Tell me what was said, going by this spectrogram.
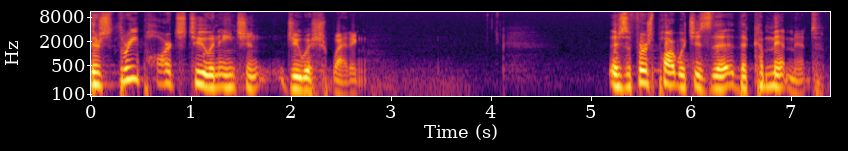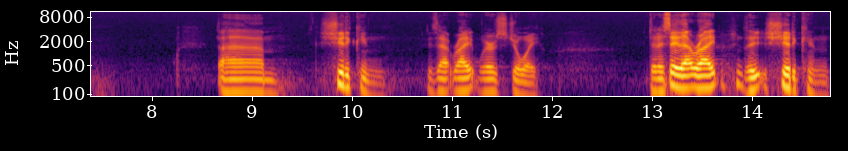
There's three parts to an ancient Jewish wedding. There's the first part, which is the, the commitment. Um. Is that right? Where's joy? Did I say that right? The shidduchin.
